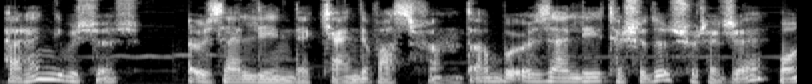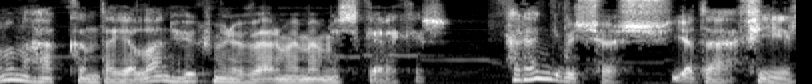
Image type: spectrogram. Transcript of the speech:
Herhangi bir söz özelliğinde, kendi vasfında bu özelliği taşıdığı sürece onun hakkında yalan hükmünü vermememiz gerekir. Herhangi bir söz ya da fiil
